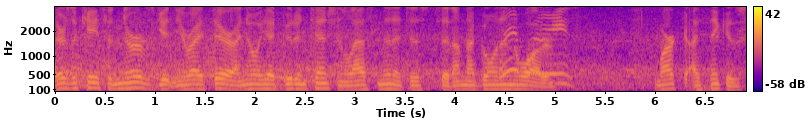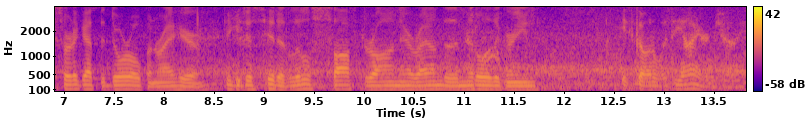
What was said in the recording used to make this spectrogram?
There's a case of nerves getting you right there. I know he had good intention. Last minute just said, I'm not going in the water. Mark, I think, has sort of got the door open right here. I think he just hit a little soft draw in there right under the middle of the green. He's going with the iron, Johnny.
